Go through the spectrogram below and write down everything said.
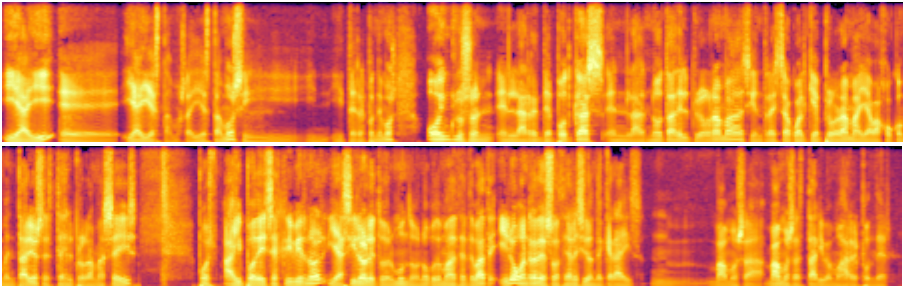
Y ahí, eh, y ahí estamos, ahí estamos y, te respondemos. O incluso en, la red de podcast, en las notas del programa, si entráis a cualquier programa y abajo comentarios, este es el programa 6, pues ahí podéis escribirnos y así lo lee todo el mundo, ¿no? Podemos hacer debate y luego en redes sociales y donde queráis. Mm, vamos a, vamos a estar y vamos a responder.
